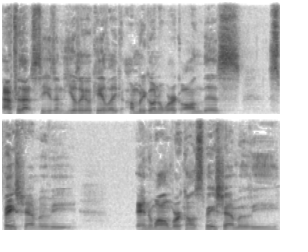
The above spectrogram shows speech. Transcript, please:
after that season, he was like, okay, like I'm gonna go to work on this Space Jam movie, and while I'm working on the Space Jam movie,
